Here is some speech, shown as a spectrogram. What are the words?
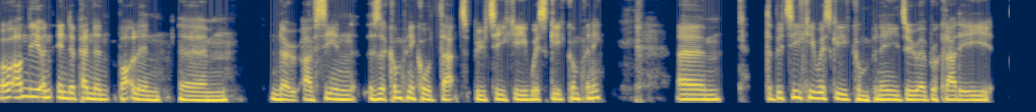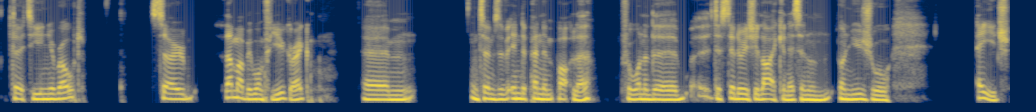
Well, on the independent bottling um, note, I've seen there's a company called That Boutique Whiskey Company. Um, the Boutique Whiskey Company do a Bruichladdich 13 year old. So that might be one for you, Greg. Um, in terms of independent bottler for one of the uh, distilleries you like, and it's an un- unusual age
